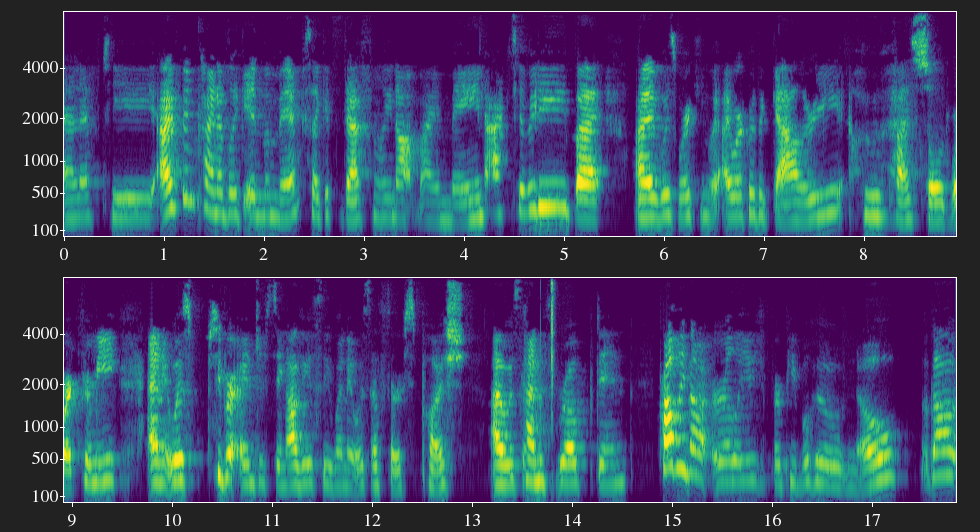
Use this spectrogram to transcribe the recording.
nft i've been kind of like in the mix like it's definitely not my main activity but I was working with I work with a gallery who has sold work for me and it was super interesting. Obviously when it was the first push I was kind of roped in probably not early for people who know about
